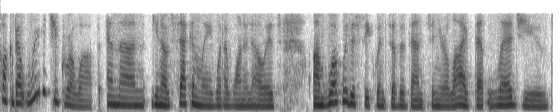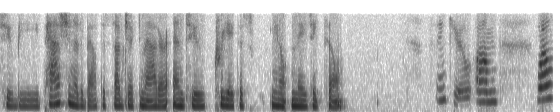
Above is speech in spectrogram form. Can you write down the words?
talk about where did you grow up, and then you know, secondly, what I want to know is um, what were the sequence of events in your life that led you to be passionate about the subject matter and to create this you know amazing film. Thank you. Um, well,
